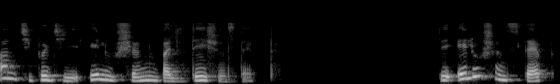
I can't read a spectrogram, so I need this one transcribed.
Antibody elution validation step. The elution step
